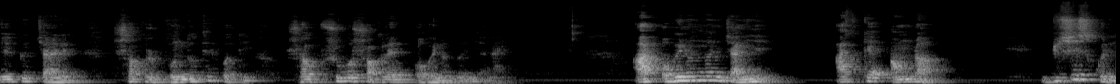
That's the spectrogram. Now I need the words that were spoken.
ইউটিউব চ্যানেলের সকল বন্ধুদের প্রতি সব শুভ সকালের অভিনন্দন জানাই। আর অভিনন্দন জানিয়ে আজকে আমরা বিশেষ করে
